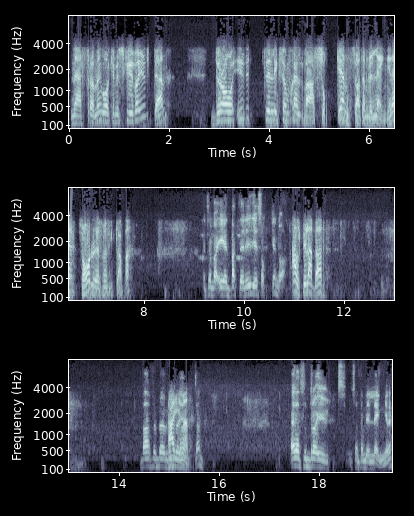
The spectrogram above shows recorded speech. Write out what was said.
när strömmen går kan du skruva ut den, dra ut eh, liksom själva socken så att den blir längre. Så har du det som en ficklampa. alltså, vad är ett batteri i socken då? Alltid laddad. Varför behöver du dra Jajamän. ut den? Eller så dra ut så att den blir längre.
